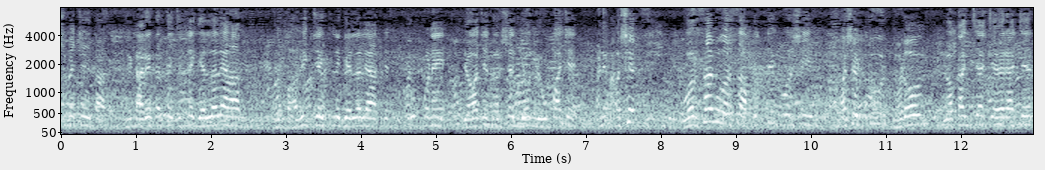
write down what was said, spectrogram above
शुभेच्छा दिता हे कार्यकर्ते जितले गेल्लेले आहात जे भाविक जे इतले गेलेले आहात ते सुखरूपपणे देवाचें दर्शन घेवन येवपाचे आणि असेच वर्सान वर्सा प्रत्येक वर्षी असे टूर घडोवन लोकांच्या चेहऱ्याचेर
